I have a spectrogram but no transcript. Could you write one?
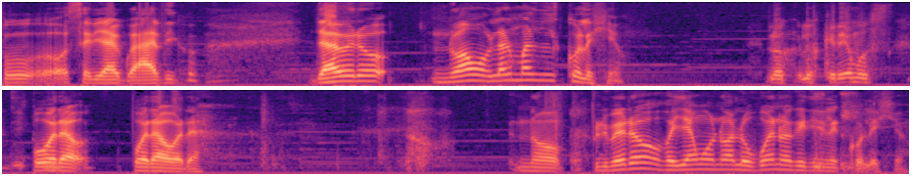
uh, sería acuático. Ya, pero no vamos a hablar mal del colegio. Los, los queremos. Por, a- por ahora. No, primero vayámonos a lo bueno que tiene el colegio.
